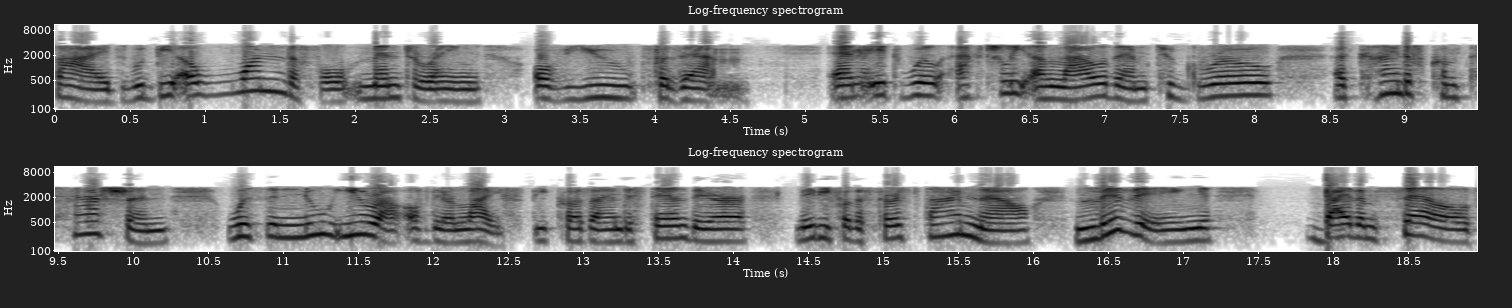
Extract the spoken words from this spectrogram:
sides would be a wonderful mentoring of you for them. And it will actually allow them to grow a kind of compassion with the new era of their life because I understand they are maybe for the first time now living by themselves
